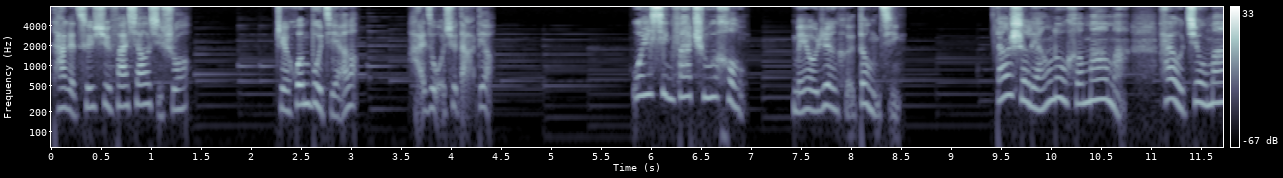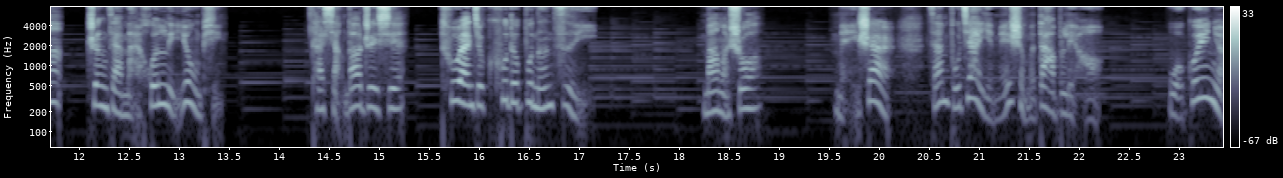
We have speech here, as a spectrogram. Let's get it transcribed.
他给崔旭发消息说：“这婚不结了，孩子我去打掉。”微信发出后，没有任何动静。当时梁璐和妈妈还有舅妈正在买婚礼用品，他想到这些，突然就哭得不能自已。妈妈说：“没事儿，咱不嫁也没什么大不了，我闺女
